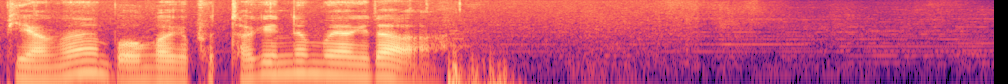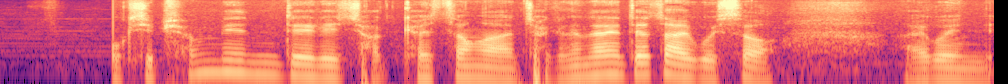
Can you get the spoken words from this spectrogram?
비앙은 무언가에게 부탁이 있는 모양이다. 혹시 편민들이 자, 결성한 자경단에 대해서 알고 있어? 알고 있니?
